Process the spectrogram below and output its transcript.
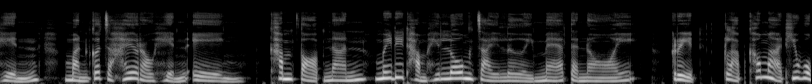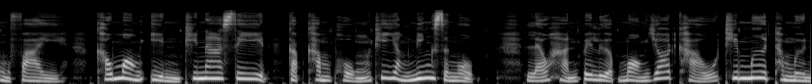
เห็น มันก็จะให้เราเห็นเองคำตอบนั้นไม่ได้ทำให้โล่งใจเลยแม้แต่น้อย กริดกลับเข้ามาที่วงไฟ เขามองอินที่หน้าซีดกับคำผงที่ยังนิ่งสงบ แล้วหันไปเหลือบมองยอดเขาที่มืดทะมึน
